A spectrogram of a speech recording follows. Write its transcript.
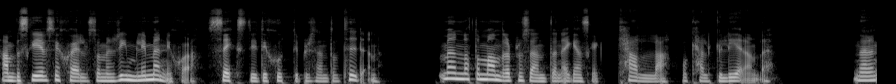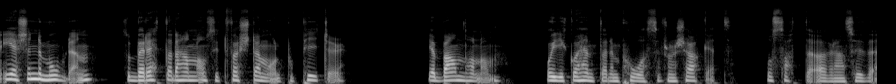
Han beskrev sig själv som en rimlig människa 60-70% av tiden. Men att de andra procenten är ganska kalla och kalkylerande. När han erkände morden så berättade han om sitt första mord på Peter. Jag band honom och gick och hämtade en påse från köket och satte över hans huvud.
